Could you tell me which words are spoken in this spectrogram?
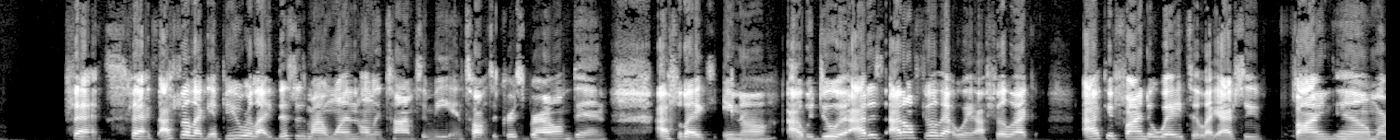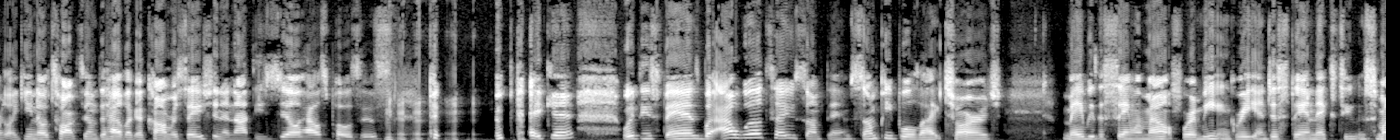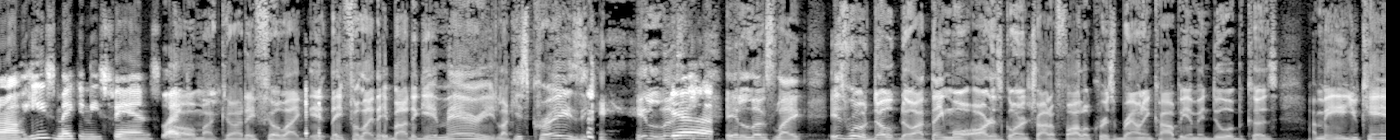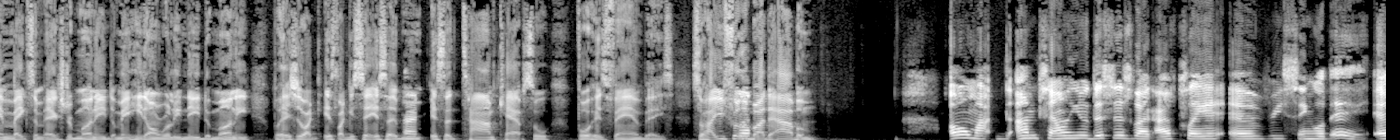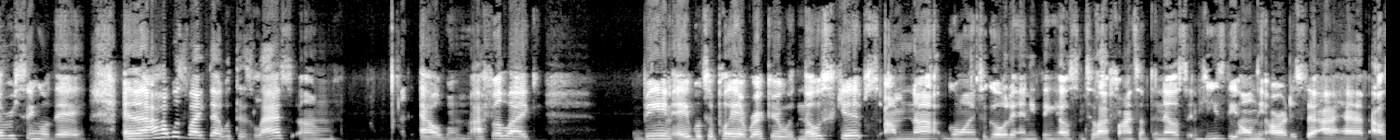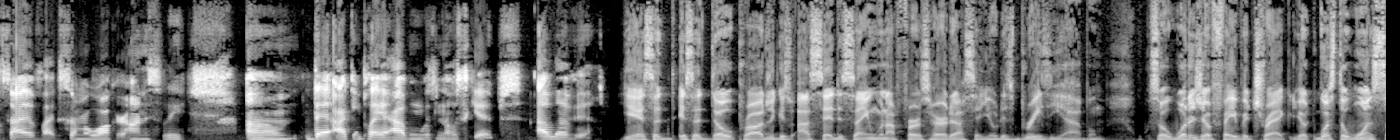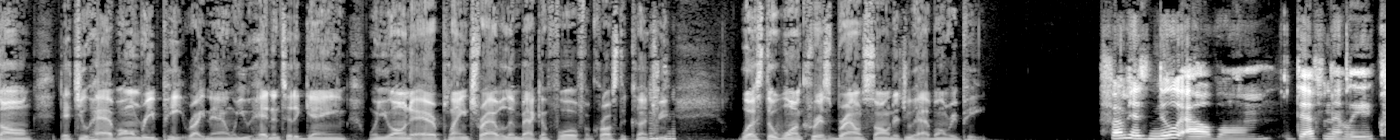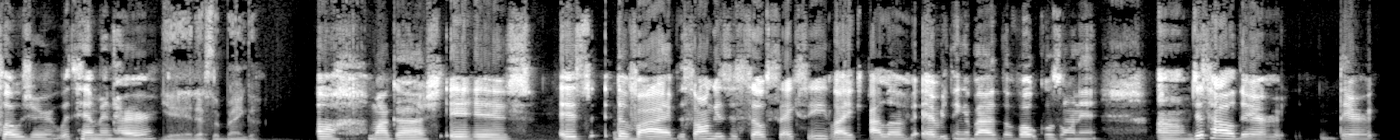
Facts, facts. I feel like if you were like, this is my one and only time to meet and talk to Chris Brown, then I feel like, you know, I would do it. I just, I don't feel that way. I feel like I could find a way to like actually find him or like, you know, talk to him to have like a conversation and not these jailhouse poses taken with these fans. But I will tell you something. Some people like charge maybe the same amount for a meet and greet and just stand next to you and smile. He's making these fans like Oh my god, they feel like it, they feel like they about to get married. Like it's crazy. it looks Yeah. it looks like it's real dope though. I think more artists going to try to follow Chris Brown and copy him and do it because I mean, you can make some extra money. I mean, he don't really need the money, but it's just like it's like you said it's a it's a time capsule for his fan base. So how you feel about the album? Oh my, I'm telling you, this is like I play it every single day, every single day. And I was like that with this last um album. I feel like being able to play a record with no skips, I'm not going to go to anything else until I find something else. And he's the only artist that I have outside of like Summer Walker, honestly, um, that I can play an album with no skips. I love it. Yeah, it's a it's a dope project. It's, I said the same when I first heard it. I said, "Yo, this Breezy album." So, what is your favorite track? Your, what's the one song that you have on repeat right now when you head into the game, when you're on the airplane traveling back and forth across the country? What's the one Chris Brown song that you have on repeat? From his new album, definitely Closure with him and her. Yeah, that's a banger. Oh my gosh, it is. It's the vibe. The song is just so sexy. Like I love everything about the vocals on it. Um, just how their their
